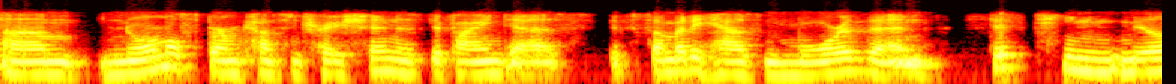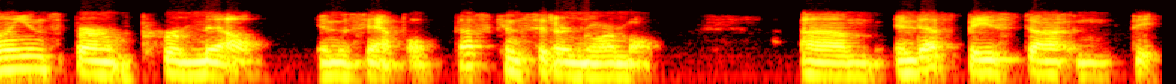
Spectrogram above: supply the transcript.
um, normal sperm concentration is defined as if somebody has more than 15 million sperm per mil in the sample. That's considered normal. Um, and that's based on the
